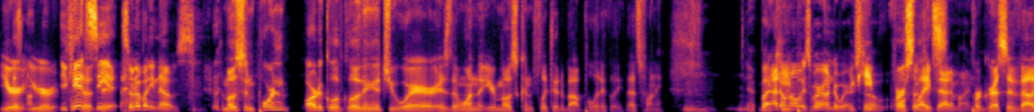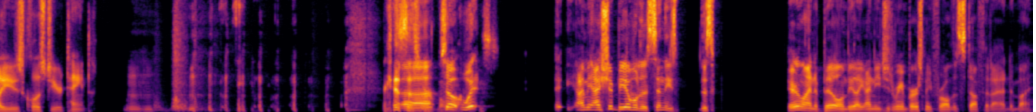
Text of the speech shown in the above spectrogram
your It's un- your you can't the- see the- it, so nobody knows. the most important article of clothing that you wear is the one that you're most conflicted about politically. That's funny. Mm. But You I don't always wear underwear. you keep so First also keep that in mind. Progressive values close to your taint. Mhm. I guess that's Uh, so what- I mean, I should be able to send these this airline a bill and be like, I need you to reimburse me for all the stuff that I had to buy,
